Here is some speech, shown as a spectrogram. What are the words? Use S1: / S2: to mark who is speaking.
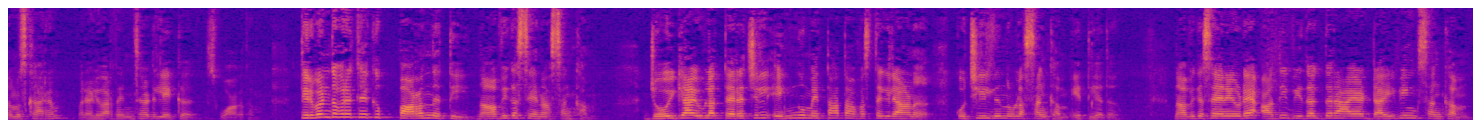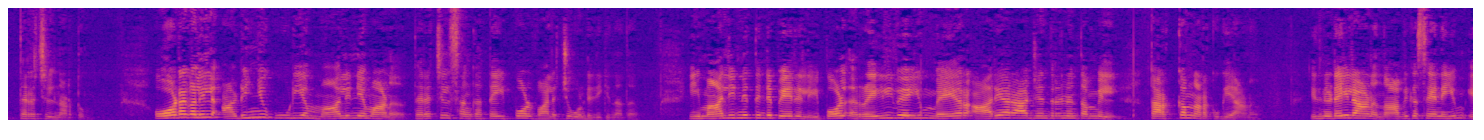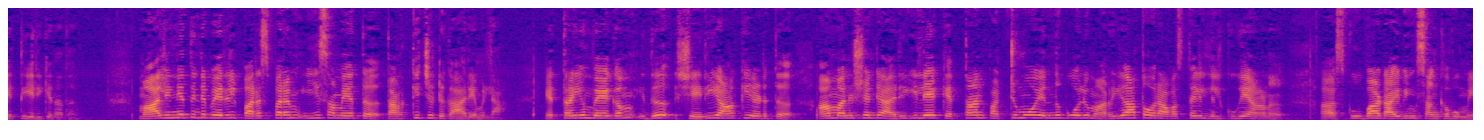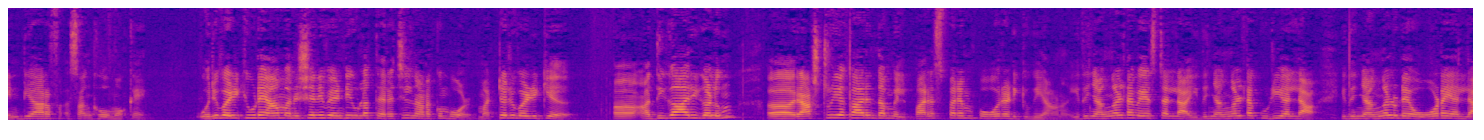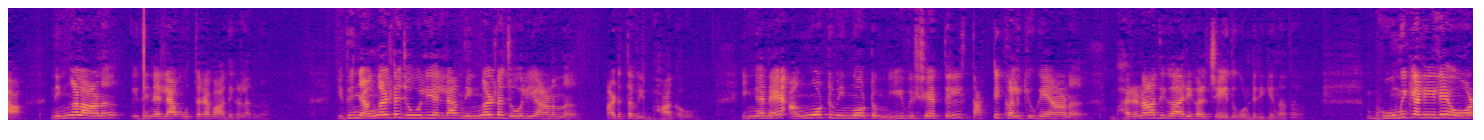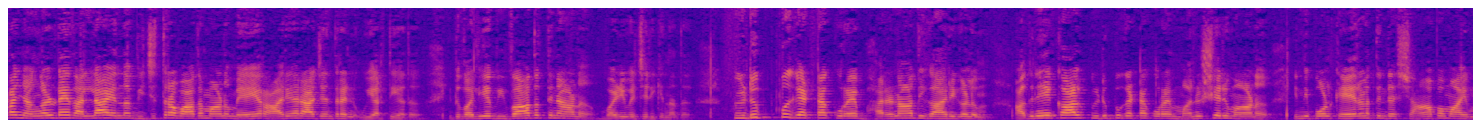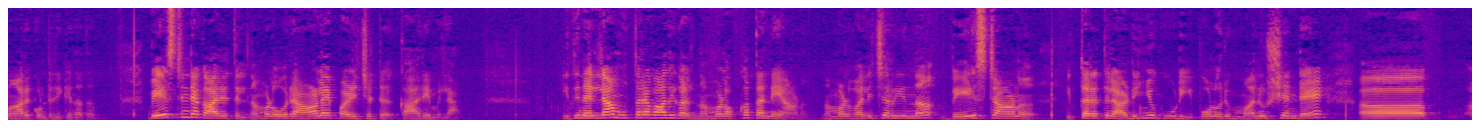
S1: നമസ്കാരം. മലയാളി വാർത്ത ഇൻസൈഡിലേക്ക് സ്വാഗതം. തിരുവനന്തപുരത്തേക്ക് പറന്നെത്തി നാവികസേനാ സംഘം. ജോയിക്കായുള്ള തെരച്ചിൽ എങ്ങുമെത്താത്ത അവസ്ഥയിലാണ് കൊച്ചിയിൽ നിന്നുള്ള സംഘം എത്തിയത്. നാവികസേനയുടെ അതിവിദഗ്ധരായ ഡൈവിംഗ് സംഘം തെരച്ചിൽ നടത്തും. ഓടകളിൽ അടിഞ്ഞുകൂടിയ മാലിന്യമാണ് തെരച്ചിൽ സംഘത്തെ ഇപ്പോൾ വലച്ചുകൊണ്ടിരിക്കുന്നത്. ഈ മാലിന്യത്തിന്റെ പേരിൽ ഇപ്പോൾ റെയിൽവേയും മേയർ ആര്യ രാജേന്ദ്രനും തമ്മിൽ തർക്കം നടക്കുകയാണ്. ഇതിനിടയിലാണ് നാവികസേനയും എത്തിയിരിക്കുന്നത്. മാലിന്യത്തിന്റെ പേരിൽ പരസ്പരം ഈ സമയത്ത് തർക്കിച്ചിട്ട് കാര്യമില്ല. എത്രയും വേഗം ഇത് ശരിയാക്കിയെടുത്ത് ആ മനുഷ്യന്റെ അരികിലേക്ക് എത്താൻ പറ്റുമോ എന്ന് പോലും അറിയാത്ത ഒരവസ്ഥയിൽ നിൽക്കുകയാണ് സ്കൂബ ഡൈവിംഗ് സംഘവും എൻ ഡി ആർ എഫ് സംഘവും ഒക്കെ ഒരു വഴിക്കൂടെ ആ മനുഷ്യന് വേണ്ടിയുള്ള തെരച്ചിൽ നടക്കുമ്പോൾ മറ്റൊരു വഴിക്ക് അധികാരികളും രാഷ്ട്രീയക്കാരും തമ്മിൽ പരസ്പരം പോരടിക്കുകയാണ്. ഇത് ഞങ്ങളുടെ വേസ്റ്റ് അല്ല ഇത് ഞങ്ങളുടെ കുഴിയല്ല ഇത് ഞങ്ങളുടെ ഓടയല്ല. നിങ്ങളാണ് ഇതിനെല്ലാം ഉത്തരവാദികളെന്ന്. ഇത് ഞങ്ങളുടെ ജോലിയല്ല നിങ്ങളുടെ ജോലിയാണെന്ന് അടുത്ത വിഭാഗവും. ഇങ്ങനെ അങ്ങോട്ടും ഇങ്ങോട്ടും ഈ വിഷയത്തിൽ തട്ടിക്കളിക്കുകയാണ് ഭരണാധികാരികൾ ചെയ്തുകൊണ്ടിരിക്കുന്നത്. ഭൂമിക്കടിയിലെ ഓട ഞങ്ങളുടേതല്ല എന്ന വിചിത്രവാദമാണ് മേയർ ആര്യ രാജേന്ദ്രൻ ഉയർത്തിയത്. ഇത് വലിയ വിവാദത്തിനാണ് വഴിവെച്ചിരിക്കുന്നത്. പിടിപ്പ് കെട്ട കുറെ ഭരണാധികാരികളും അതിനേക്കാൾ പിടിപ്പ് കെട്ട കുറെ മനുഷ്യരുമാണ് ഇന്നിപ്പോൾ കേരളത്തിന്റെ ശാപമായി മാറിക്കൊണ്ടിരിക്കുന്നത്. വേസ്റ്റിന്റെ കാര്യത്തിൽ നമ്മൾ ഒരാളെ പഴിച്ചിട്ട് കാര്യമില്ല. ഇതിനെല്ലാം ഉത്തരവാദികൾ നമ്മളൊക്കെ തന്നെയാണ്. നമ്മൾ വലിച്ചെറിയുന്ന വേസ്റ്റാണ് ഇത്തരത്തിൽ അടിഞ്ഞുകൂടി. ഇപ്പോൾ ഒരു മനുഷ്യന്റെ ആ,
